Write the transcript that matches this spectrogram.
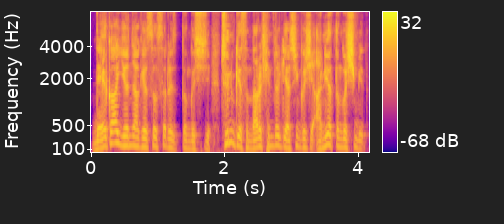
내가 연약해서 쓰러졌던 것이지 주님께서 나를 힘들게 하신 것이 아니었던 것입니다.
